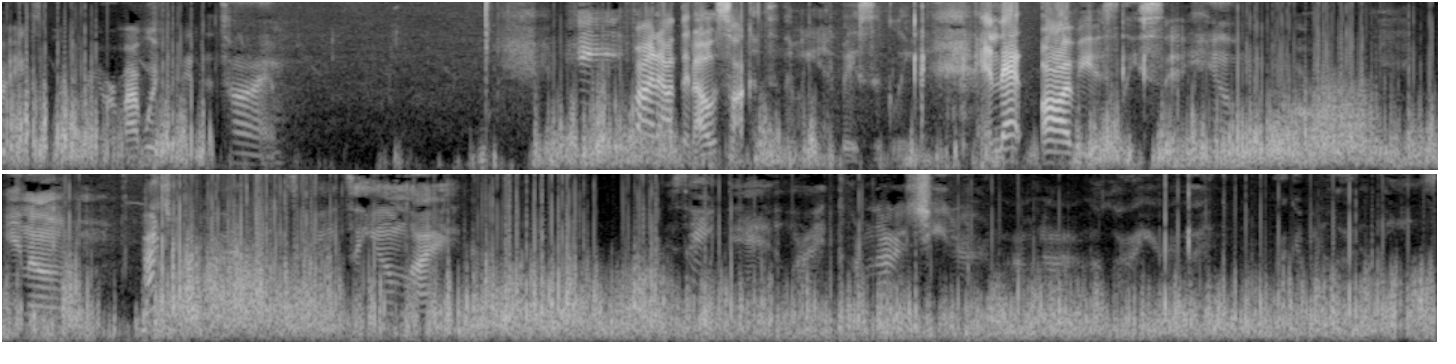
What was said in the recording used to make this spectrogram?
my ex-boyfriend or my boyfriend at the time, he found out that I was talking to the man basically. And that obviously set him. And um I tried to explain to him like this ain't that. Like I'm not a cheater. I'm not a liar. Like I could be a lot of things,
